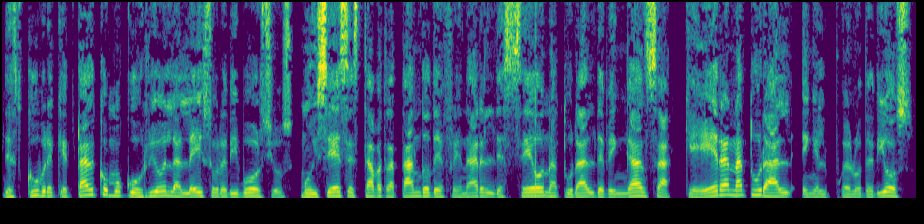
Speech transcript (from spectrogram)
Descubre que tal como ocurrió en la ley sobre divorcios, Moisés estaba tratando de frenar el deseo natural de venganza que era natural en el pueblo de Dios.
